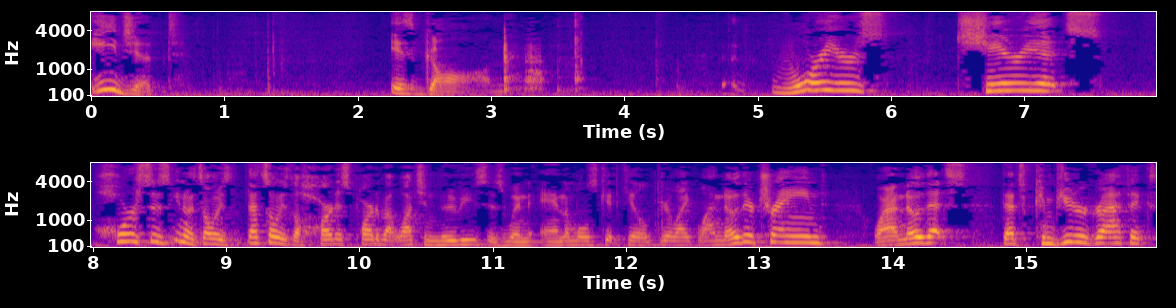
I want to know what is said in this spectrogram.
Egypt is gone. Warriors, chariots, horses, you know, it's always that's always the hardest part about watching movies is when animals get killed. You're like, well, I know they're trained, well, I know that's that's computer graphics,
